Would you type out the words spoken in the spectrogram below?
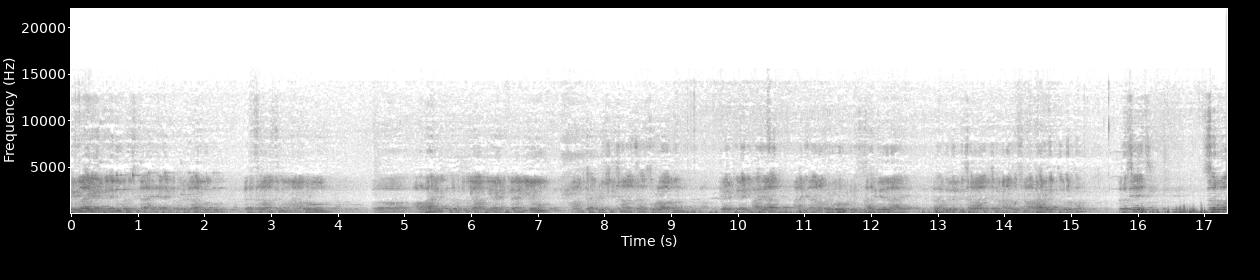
परिवार या ठिकाणी उपस्थित आहेत आणि पत्रकार बंधू त्या सर्वांचे मनाकडून आभार व्यक्त करतो की आपण या ठिकाणी येऊन आमच्या प्रशिक्षणाचा सोहळा आपण या ठिकाणी पाहिला आणि त्यांना भरभरून प्रतिसाद दिलेला आहे. त्याबद्दल मी सर्वांचे मनापासून आभार व्यक्त करतो. तसेच सर्व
